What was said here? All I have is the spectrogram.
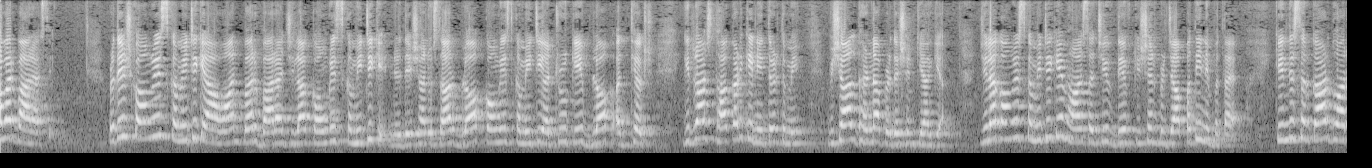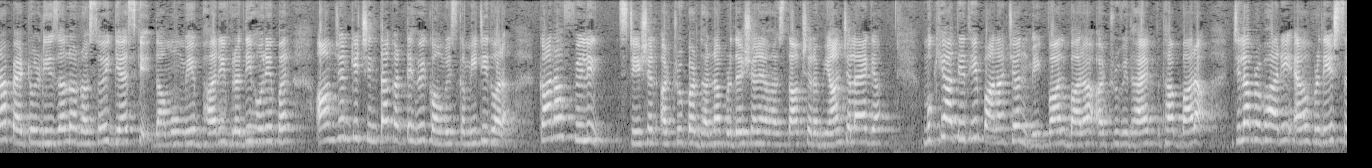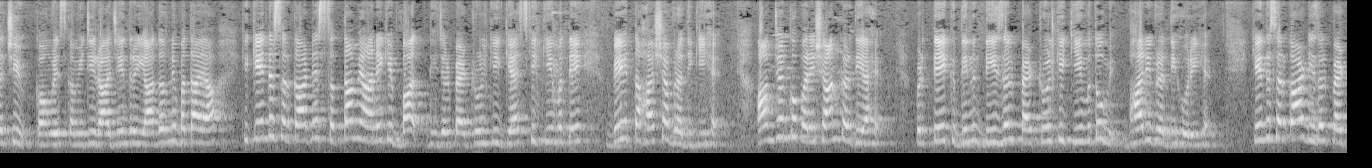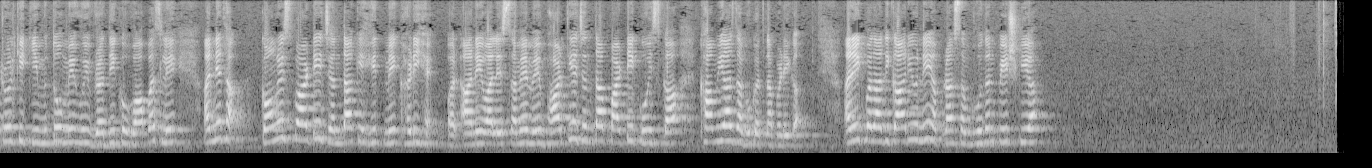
खबर बारह से। प्रदेश कांग्रेस कमेटी के आह्वान पर बारह जिला कांग्रेस कमेटी के निर्देशानुसार ब्लॉक कांग्रेस कमेटी अटरू के ब्लॉक अध्यक्ष गिरिराज थाकड़ के नेतृत्व में विशाल धरना प्रदर्शन किया गया। जिला कांग्रेस कमेटी के महासचिव देव किशन प्रजापति ने बताया, केंद्र सरकार द्वारा पेट्रोल, डीजल और रसोई गैस के दामों में भारी वृद्धि होने पर आमजन की चिंता करते हुए कांग्रेस कमेटी द्वारा काना फिलिंग स्टेशन अटरू पर धरना प्रदर्शन एवं हस्ताक्षर अभियान चलाया गया। मुख्य अतिथि पानाचंद मेघवाल बारह अटरू विधायक तथा बारह जिला प्रभारी एवं प्रदेश सचिव कांग्रेस कमेटी राजेंद्र यादव ने बताया कि केंद्र सरकार ने सत्ता में आने के बाद डीजल पेट्रोल की गैस की कीमतें बेतहाशा वृद्धि की है। आमजन को परेशान कर दिया है। प्रत्येक दिन डीजल पेट्रोल की कीमतों में भारी वृद्धि हो रही है। केंद्र सरकार डीजल पेट्रोल की कीमतों में हुई वृद्धि को वापस ले, अन्यथा कांग्रेस पार्टी जनता के हित में खड़ी है और आने वाले समय में भारतीय जनता पार्टी को इसका खामियाजा भुगतना पड़ेगा। अनेक पदाधिकारियों ने अपना संबोधन पेश किया।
